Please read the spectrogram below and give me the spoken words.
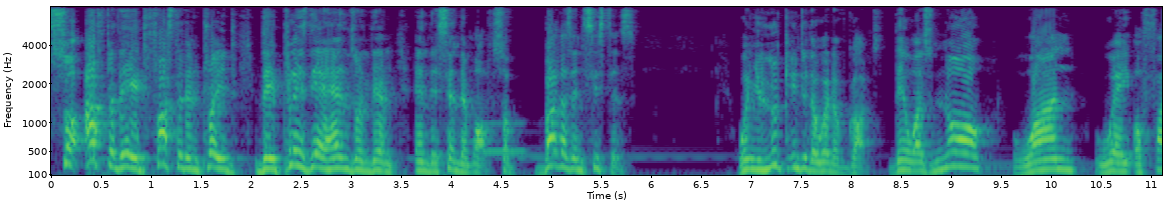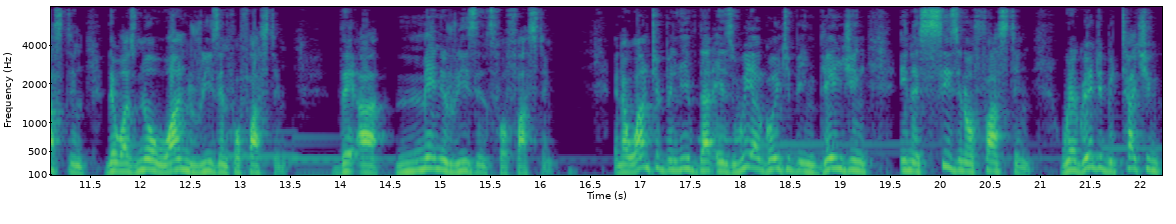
so after they had fasted and prayed, they placed their hands on them and they sent them off. So, brothers and sisters, when you look into the Word of God, there was no one way of fasting. There was no one reason for fasting. There are many reasons for fasting. And I want to believe that as we are going to be engaging in a season of fasting, we're going to be touching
